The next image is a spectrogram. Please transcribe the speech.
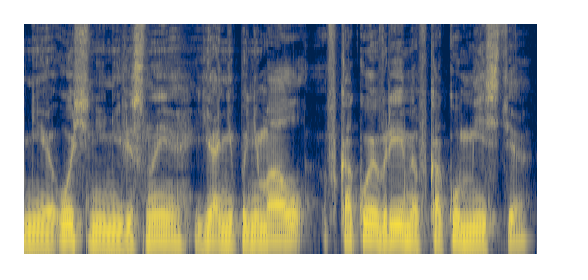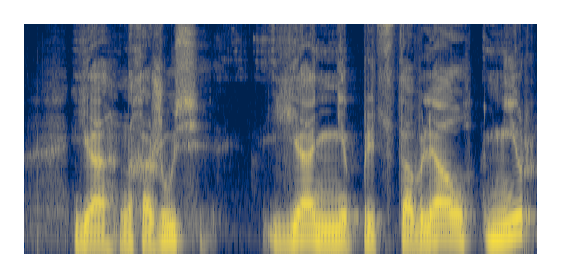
ни осени, ни весны. Я не понимал, в какое время, в каком месте я нахожусь. Я не представлял мир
